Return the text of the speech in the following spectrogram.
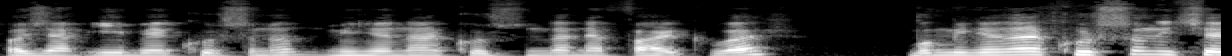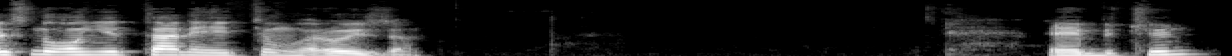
Hocam eBay kursunun milyoner kursunda ne farkı var? Bu milyoner kursunun içerisinde 17 tane eğitim var o yüzden. E, bütün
